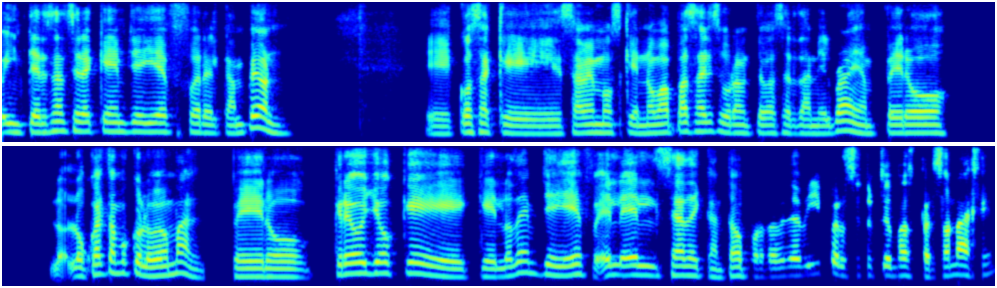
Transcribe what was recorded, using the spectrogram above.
interesante sería que MJF fuera el campeón, cosa que sabemos que no va a pasar y seguramente va a ser Daniel Bryan, pero lo, cual tampoco lo veo mal, pero creo yo que, que lo de MJF, él, él, se ha decantado por WWE, pero siento que es más personaje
